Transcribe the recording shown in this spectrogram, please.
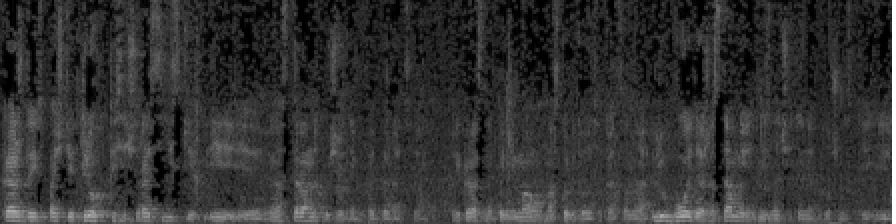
Каждый из почти трех тысяч российских и э, иностранных участников операции прекрасно понимал, насколько высока цена любой, даже самой незначительной оплошности или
